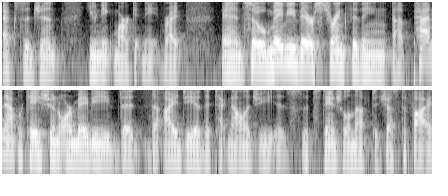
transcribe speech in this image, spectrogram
exigent, unique market need, right? And so maybe they're strengthening a patent application, or maybe the the idea the technology is substantial enough to justify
